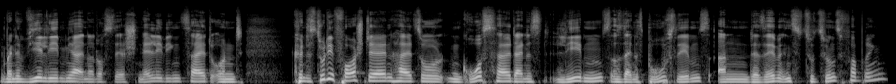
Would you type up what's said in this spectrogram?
Ich meine, wir leben ja in einer doch sehr schnelllebigen Zeit und könntest du dir vorstellen, halt so einen Großteil deines Lebens, also deines Berufslebens, an derselben Institution zu verbringen?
